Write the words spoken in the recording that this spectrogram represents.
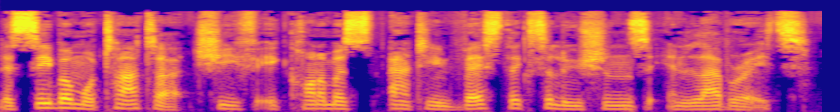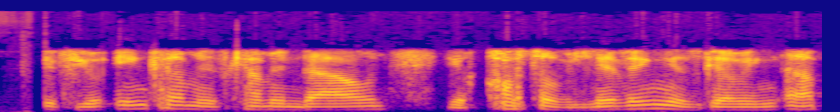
Lesiba Mothata Tata, Chief Economist at Investec Solutions, elaborates. If your income is coming down, your cost of living is going up,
